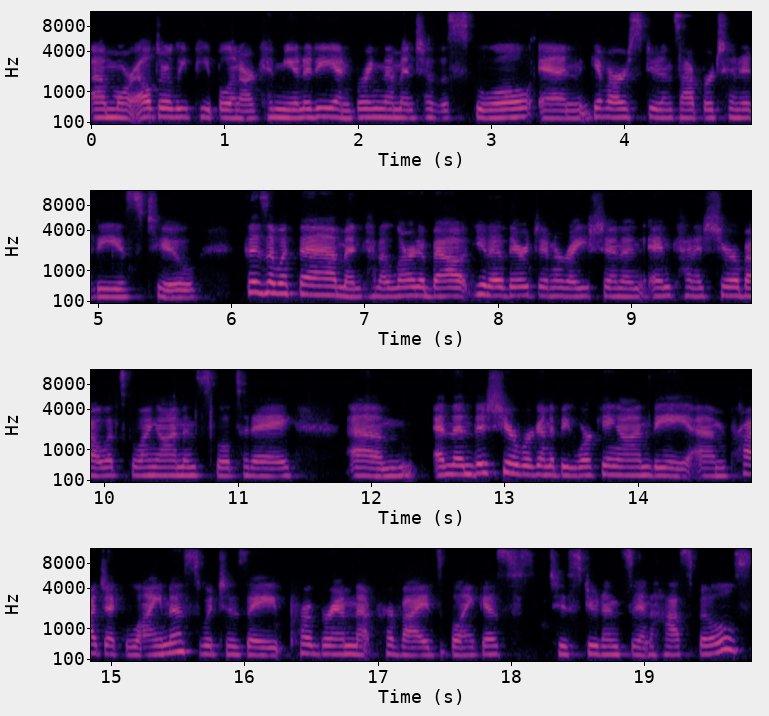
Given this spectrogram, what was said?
uh, more elderly people in our community and bring them into the school and give our students opportunities to visit with them and kind of learn about, you know, their generation and, and kind of share about what's going on in school today. Um, and then this year, we're going to be working on the um, Project Linus, which is a program that provides blankets to students in hospitals.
